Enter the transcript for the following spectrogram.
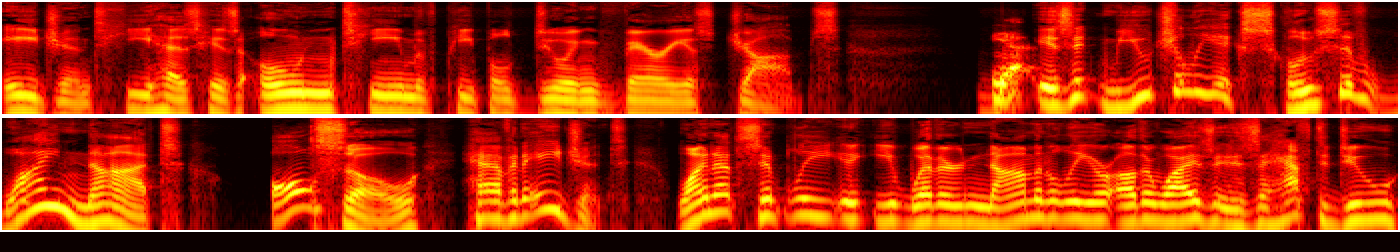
agent. He has his own team of people doing various jobs. Yeah. Is it mutually exclusive? Why not also have an agent? Why not simply, uh, whether nominally or otherwise, does it have to do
